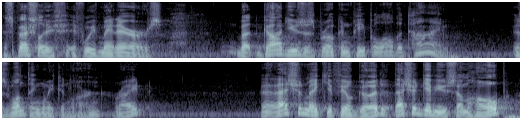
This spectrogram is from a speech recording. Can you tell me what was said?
especially if we've made errors. But God uses broken people all the time, is one thing we can learn, right? That should make you feel good. That should give you some hope.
